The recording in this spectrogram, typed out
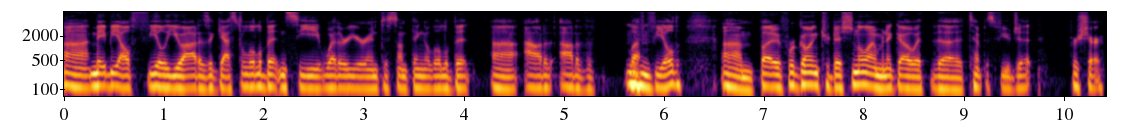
Uh, maybe I'll feel you out as a guest a little bit and see whether you're into something a little bit uh, out of out of the left field. Um, but if we're going traditional, I'm going to go with the Tempus Fugit for sure.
